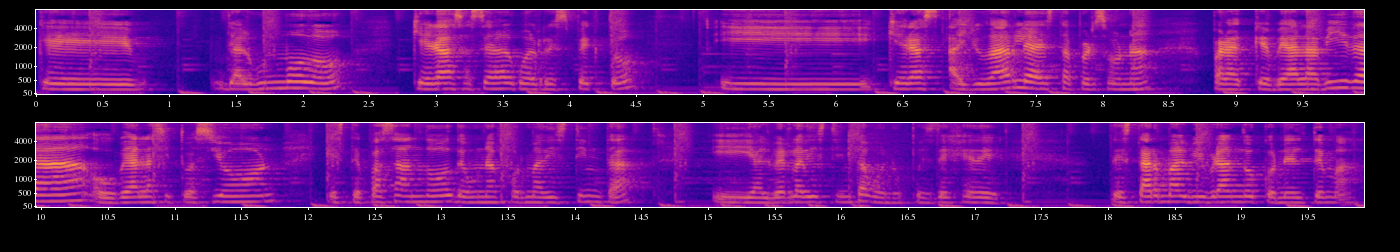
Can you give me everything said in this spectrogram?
que de algún modo quieras hacer algo al respecto y quieras ayudarle a esta persona para que vea la vida o vea la situación que esté pasando de una forma distinta y al verla distinta, bueno, pues deje de, de estar mal vibrando con el tema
